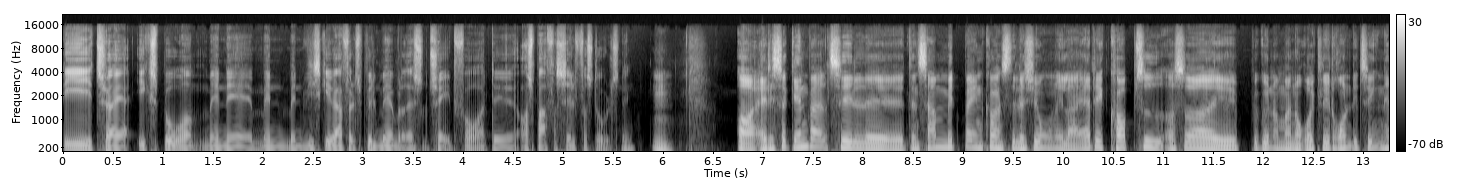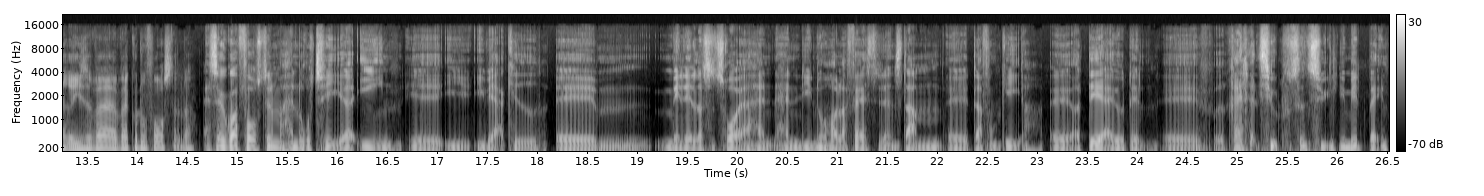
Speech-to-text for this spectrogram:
det tør jeg ikke spå om, men, øh, men, men vi skal i hvert fald spille mere med et resultat for at øh, også bare for selvforståelsen. Ikke? Mm. Og er det så genvalg til øh, den samme midtbanekonstellation, eller er det koptid, og så øh, begynder man at rykke lidt rundt i tingene, her, Riese? Hvad, hvad kan du forestille dig? Altså, jeg kan godt forestille mig, at han roterer en øh, i, i hver kæde. Øh, men ellers så tror jeg, at han, han lige nu holder fast i den stamme, øh, der fungerer. Øh, og det er jo den øh, relativt usandsynlige midtbane,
